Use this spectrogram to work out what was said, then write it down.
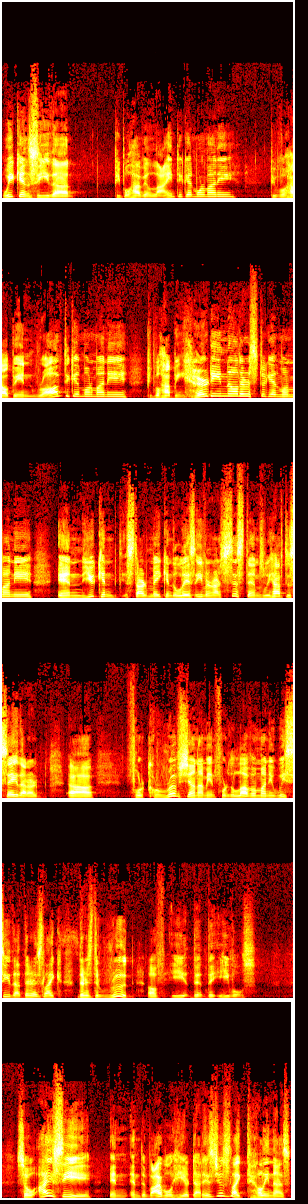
We can see that people have been lying to get more money, people have been robbed to get more money, people have been hurting others to get more money, and you can start making the list. Even our systems, we have to say that our uh, for corruption, I mean, for the love of money, we see that there is like there is the root of e- the, the evils. So I see in, in the Bible here that is just like telling us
